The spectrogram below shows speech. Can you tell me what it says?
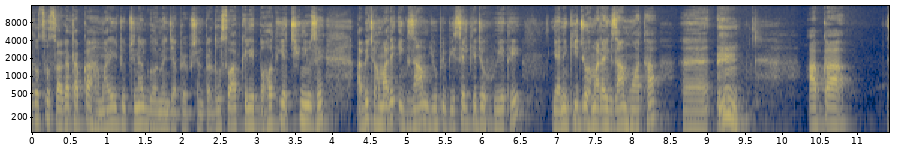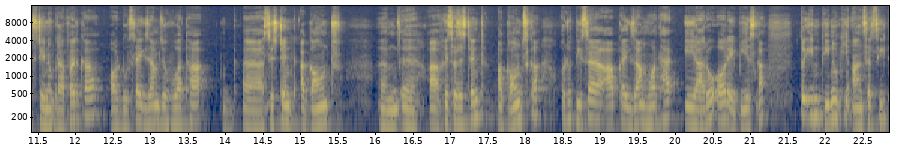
दोस्तों, स्वागत है आपका हमारे YouTube channel government job preparation पर। दोस्तों, आपके लिए बहुत ही अच्छी न्यूज़ है। अभी जो हमारे एग्ज़ाम यू पी के जो हुए थे, यानी कि जो हमारा एग्ज़ाम हुआ था आपका स्टेनोग्राफर का, और दूसरा एग्ज़ाम जो हुआ था assistant account office assistant accounts का और जो तीसरा आपका एग्ज़ाम हुआ था एआरओ और एपीएस का। तो इन तीनों की आंसर सीट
